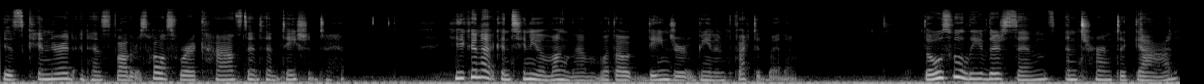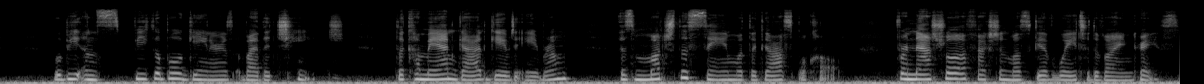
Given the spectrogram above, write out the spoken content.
His kindred and his father's house were a constant temptation to him. He could not continue among them without danger of being infected by them. Those who leave their sins and turn to God will be unspeakable gainers by the change. The command God gave to Abram is much the same with the gospel call, for natural affection must give way to divine grace.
